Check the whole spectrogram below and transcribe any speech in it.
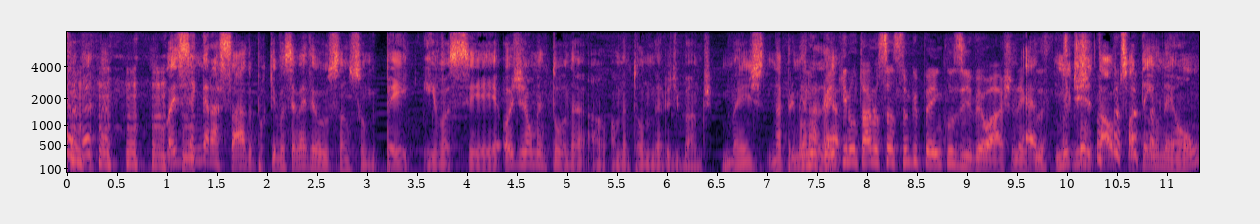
mas isso é engraçado porque você vai ver o Samsung Pay e você hoje já aumentou, né? Aumentou o número de bancos. Mas na primeira o Nubank leva... não tá no Samsung Pay, inclusive, eu acho, né? É, no digital só tem o Neon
